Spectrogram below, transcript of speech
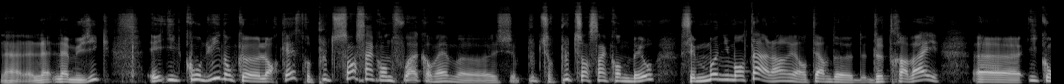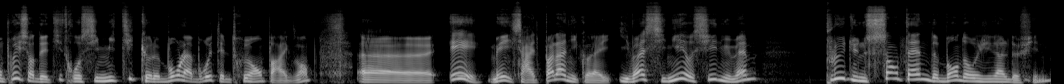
la, la- musique. Et il conduit donc l'orchestre plus de 150 fois quand même, euh, sur, plus, de 150 BO. C'est monumental hein, en termes de, travail, euh, y compris sur des titres aussi mythiques que Le Bon, la Brute et le Truand, par exemple. Euh, et, mais il s'arrête pas là, Nicolai. Il va signer aussi lui-même plus d'une centaine de bandes originales de films.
